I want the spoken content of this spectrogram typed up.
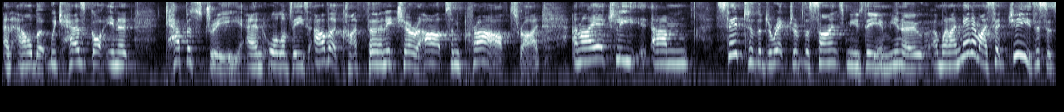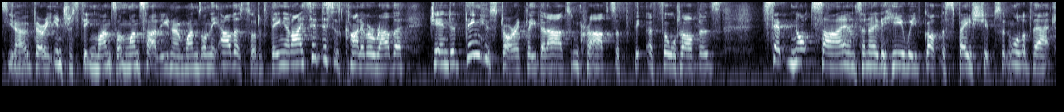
and Albert, which has got in it tapestry and all of these other kind of furniture, arts and crafts, right? And I actually um, said to the director of the Science Museum, you know, when I met him, I said, gee, this is, you know, very interesting. One's on one side, you know, one's on the other sort of thing. And I said, this is kind of a rather gendered thing historically that arts and crafts are, th- are thought of as except not science, and over here we've got the spaceships and all of that.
